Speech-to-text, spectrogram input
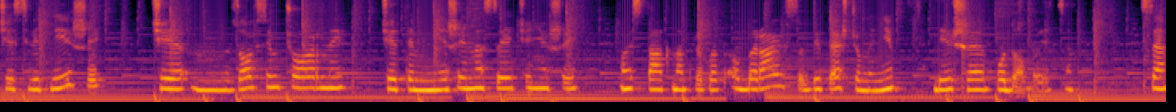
чи світліший, чи зовсім чорний, чи темніший, насиченіший. Ось так, наприклад, обираю собі те, що мені більше подобається. Все,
